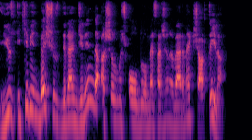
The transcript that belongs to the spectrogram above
102.500 direncinin de aşılmış olduğu mesajını vermek şartıyla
